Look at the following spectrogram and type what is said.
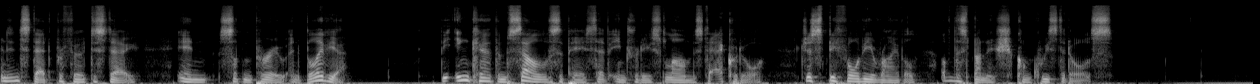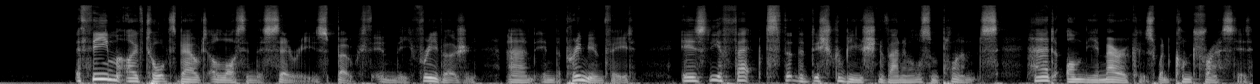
and instead preferred to stay in southern Peru and Bolivia. The Inca themselves appear to have introduced llamas to Ecuador just before the arrival of the Spanish conquistadors. A theme I've talked about a lot in this series, both in the free version and in the premium feed, is the effect that the distribution of animals and plants had on the Americas when contrasted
